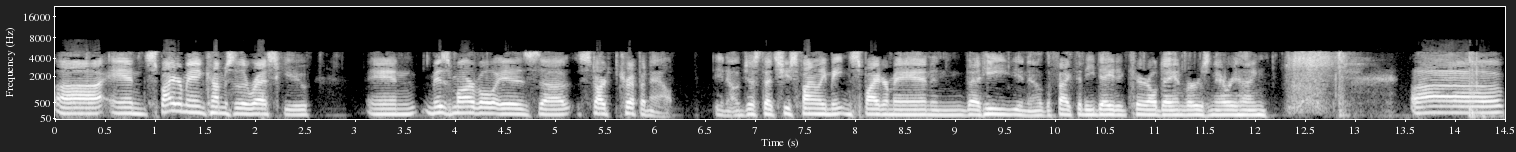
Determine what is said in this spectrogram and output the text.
uh, and Spider Man comes to the rescue, and Ms. Marvel is uh, starts tripping out. You know, just that she's finally meeting Spider Man and that he, you know, the fact that he dated Carol Danvers and everything. Uh,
